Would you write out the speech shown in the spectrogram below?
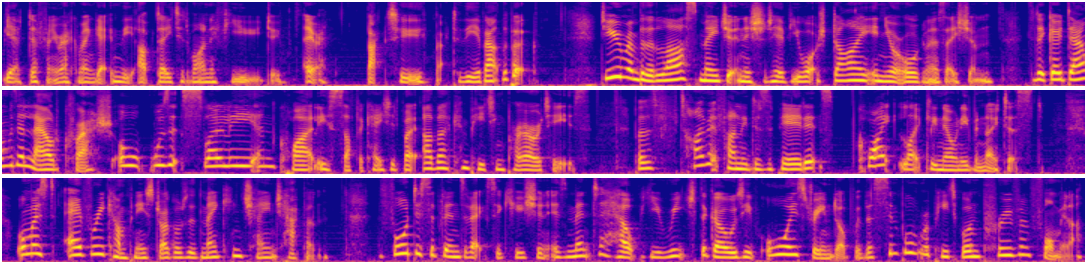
yeah, definitely recommend getting the updated one if you do. Anyway, back to back to the about the book. Do you remember the last major initiative you watched die in your organisation? Did it go down with a loud crash, or was it slowly and quietly suffocated by other competing priorities? By the time it finally disappeared, it's quite likely no one even noticed. Almost every company struggles with making change happen. The four disciplines of execution is meant to help you reach the goals you've always dreamed of with a simple, repeatable, and proven formula.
